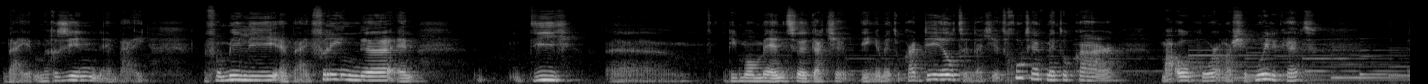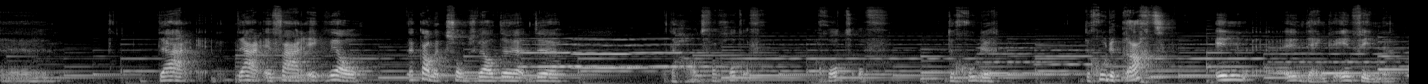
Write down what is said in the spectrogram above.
bij mijn gezin en bij mijn familie en bij vrienden. En die, eh, die momenten dat je dingen met elkaar deelt en dat je het goed hebt met elkaar. Maar ook hoor, als je het moeilijk hebt, eh, daar, daar ervaar ik wel, daar kan ik soms wel de, de, de hand van God of God of de goede, de goede kracht in, in denken, in vinden.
